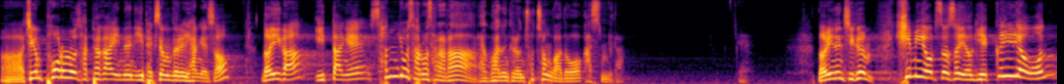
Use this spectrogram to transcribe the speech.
어, 지금 포로로 잡혀가 있는 이 백성들을 향해서 너희가 이 땅에 선교사로 살아라라고 하는 그런 초청과도 같습니다. 예. 너희는 지금 힘이 없어서 여기에 끌려온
